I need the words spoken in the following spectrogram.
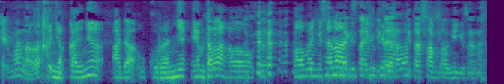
kayak mana lah. kayaknya kayaknya ada ukurannya eh bentar lah kalau ke- kalau main ke sana Next time kita lah. kita sambangi ke sana.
